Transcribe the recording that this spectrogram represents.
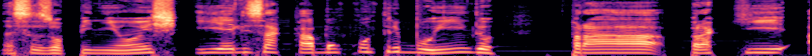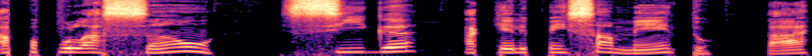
nessas opiniões e eles acabam contribuindo para que a população siga aquele pensamento, tá?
